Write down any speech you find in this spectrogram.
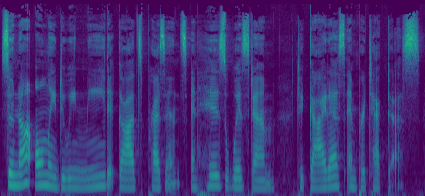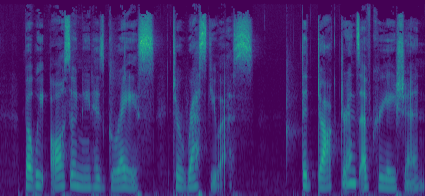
So, not only do we need God's presence and His wisdom to guide us and protect us, but we also need His grace to rescue us. The doctrines of creation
